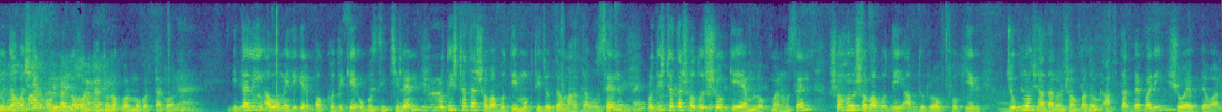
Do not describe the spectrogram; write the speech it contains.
দূতাবাসের অন্যান্য ঊর্ধ্বতন কর্মকর্তাগণ। ইতালি আওয়ামী লীগের পক্ষ থেকে উপস্থিত ছিলেন প্রতিষ্ঠাতা সভাপতি মুক্তিযোদ্ধা মাহতাব হোসেন, প্রতিষ্ঠাতা সদস্য কে এম লোকমান হোসেন সহ সভাপতি আব্দুর রৌফ ফকির, যুগ্ম সাধারণ সম্পাদক আফতাব ব্যাপারী, শোয়েব দেওয়ান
